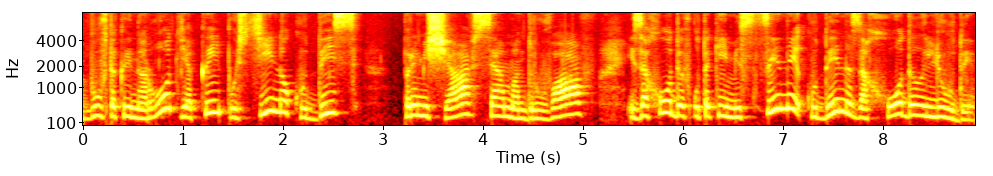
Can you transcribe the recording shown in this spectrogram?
був такий народ, який постійно кудись переміщався, мандрував і заходив у такі місцини, куди не заходили люди.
